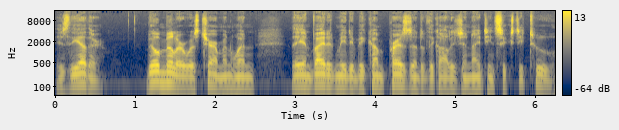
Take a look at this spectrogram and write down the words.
is the other. Bill Miller was chairman when they invited me to become president of the college in 1962.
